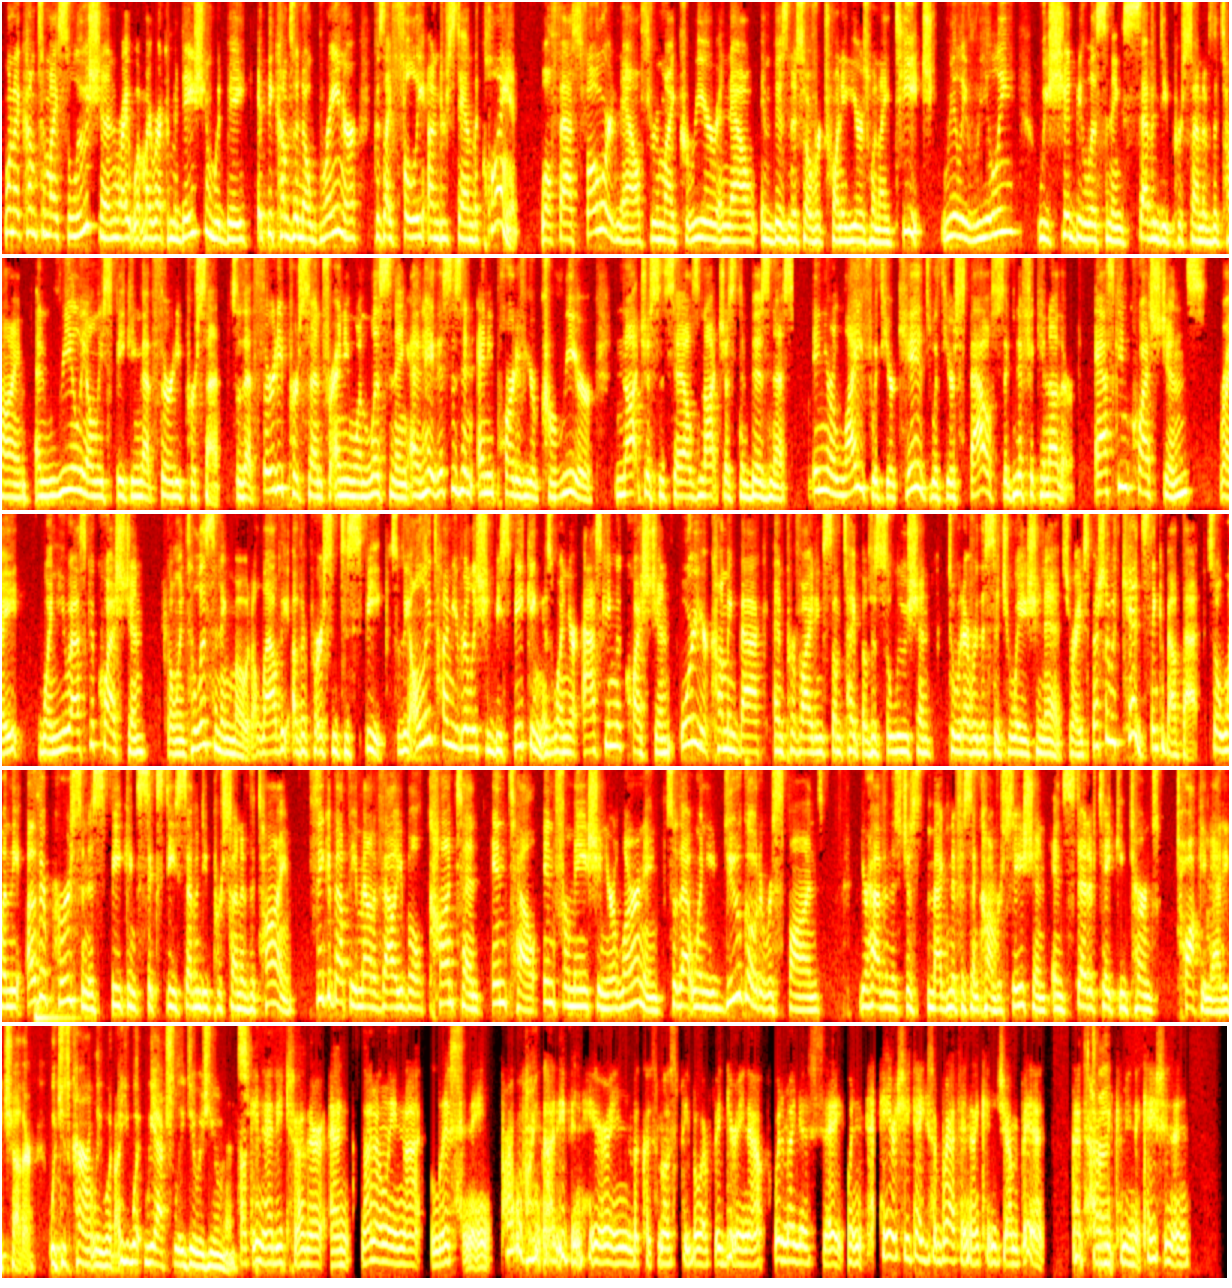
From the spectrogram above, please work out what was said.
when I come to my solution, right, what my recommendation would be, it becomes a no brainer because I fully understand the client. Well, fast forward now through my career and now in business over 20 years when I teach, really, really, we should be listening 70% of the time and really only speaking that 30%. So that 30% for anyone listening. And hey, this is in any part of your career, not just in sales, not just in business, in your life with your kids, with your spouse, significant other. Asking questions, right? When you ask a question, go into listening mode, allow the other person to speak. So the only time you really should be speaking is when you're asking a question or you're coming back and providing some type of a solution to whatever the situation is, right? Especially with kids. Think about that. So when the other person is speaking 60, 70% of the time, think about the amount of valuable content, intel, information you're learning so that when you do go to respond, you're having this just magnificent conversation instead of taking turns talking at each other, which is currently what, what we actually do as humans. Talking at each other and not only not listening, probably not even hearing because most people are figuring out what am I going to say when he or she takes a breath and I can jump in. That's hardly right. communication. And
